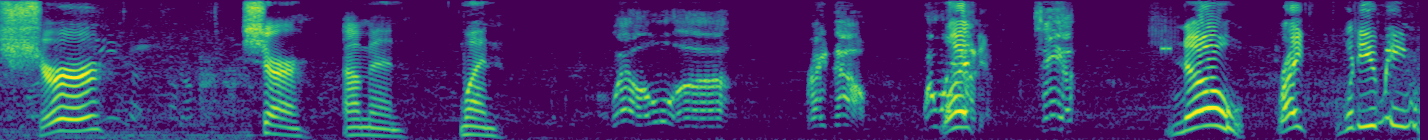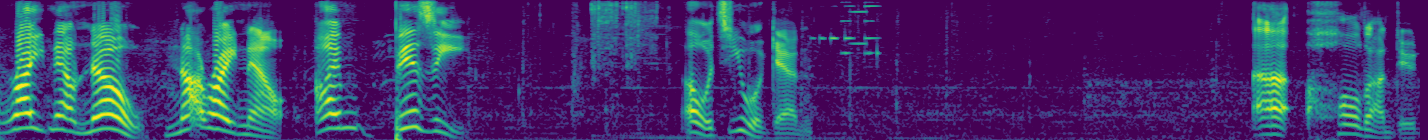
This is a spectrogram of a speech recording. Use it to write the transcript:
sure. Sure. I'm in. When? Well, uh, right now. We're What? waiting on you. See ya. No, right? What do you mean right now? No, not right now. I'm busy. Oh, it's you again. Uh, hold on, dude.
